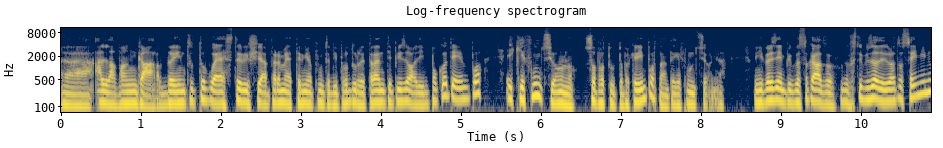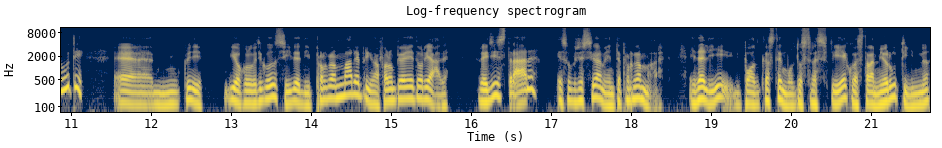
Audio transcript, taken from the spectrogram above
uh, all'avanguardia in tutto questo e riuscire a permettermi appunto di produrre 30 episodi in poco tempo e che funzionano soprattutto perché l'importante è che funzionino. Quindi per esempio in questo caso questo episodio è durato 6 minuti, eh, quindi io quello che ti consiglio è di programmare prima, fare un piano editoriale, registrare e successivamente programmare. E da lì il podcast è molto stress free e questa è la mia routine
